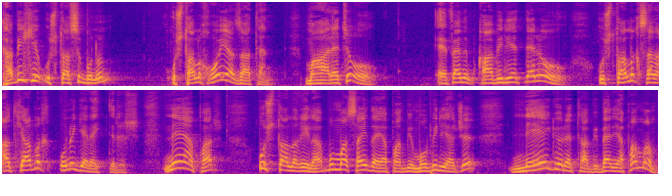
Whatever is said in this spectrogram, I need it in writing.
tabii ki ustası bunun ustalık o ya zaten. Mahareti o. Efendim kabiliyetleri o. Ustalık, sanatkarlık onu gerektirir. Ne yapar? Ustalığıyla bu masayı da yapan bir mobilyacı neye göre tabii ben yapamam.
